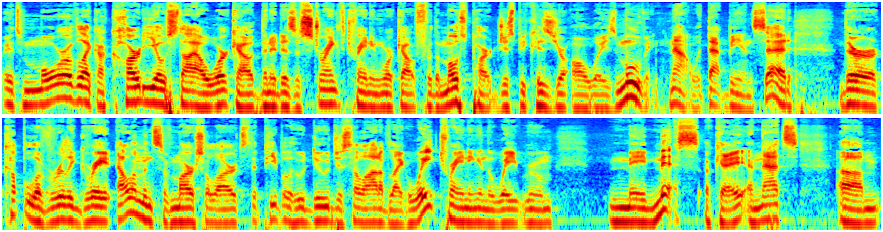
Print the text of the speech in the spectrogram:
it's more of like a cardio style workout than it is a strength training workout for the most part, just because you're always moving. Now, with that being said, there are a couple of really great elements of martial arts that people who do just a lot of like weight training in the weight room may miss. Okay, and that's um,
